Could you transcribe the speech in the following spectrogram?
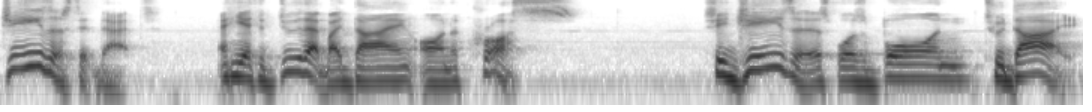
Jesus did that, and he had to do that by dying on a cross. See, Jesus was born to die,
